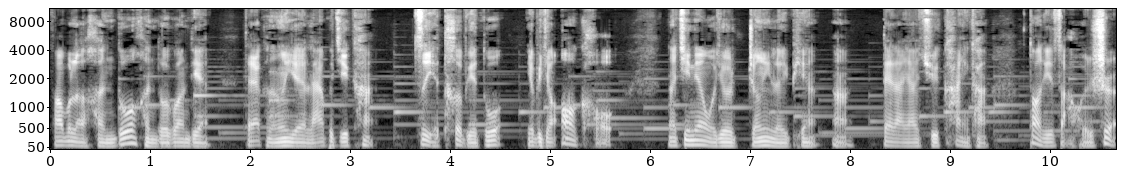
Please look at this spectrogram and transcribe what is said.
发布了很多很多观点，大家可能也来不及看，字也特别多，也比较拗口。那今天我就整理了一篇啊，带大家去看一看到底咋回事。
